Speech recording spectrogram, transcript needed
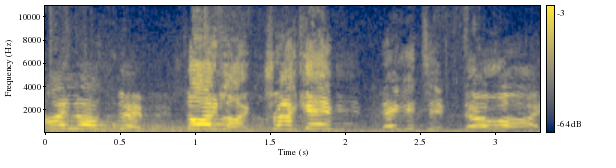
I lost him. Sideline, track him. Negative, no eyes.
